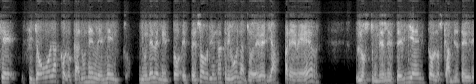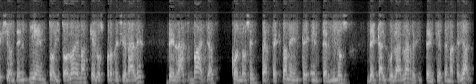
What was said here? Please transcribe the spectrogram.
que si yo voy a colocar un elemento y un elemento esté sobre una tribuna, yo debería prever los túneles de viento, los cambios de dirección del viento y todo lo demás que los profesionales de las vallas conocen perfectamente en términos de calcular las resistencias de material.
